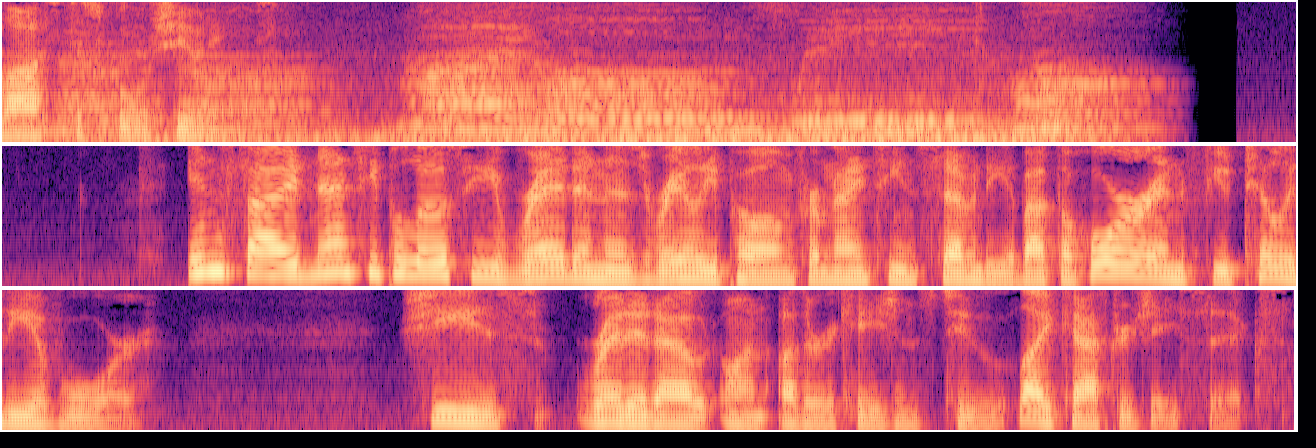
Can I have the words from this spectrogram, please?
lost to school shootings. Inside, Nancy Pelosi read an Israeli poem from 1970 about the horror and futility of war. She's read it out on other occasions too, like after J6.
